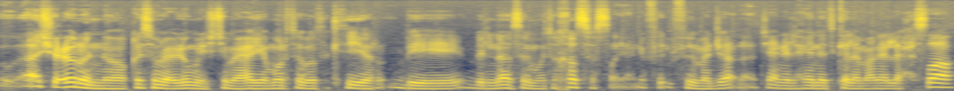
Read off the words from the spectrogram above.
أشعر أنه قسم العلوم الاجتماعية مرتبط كثير بالناس المتخصصة يعني في في المجالات. يعني الحين نتكلم عن الإحصاء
